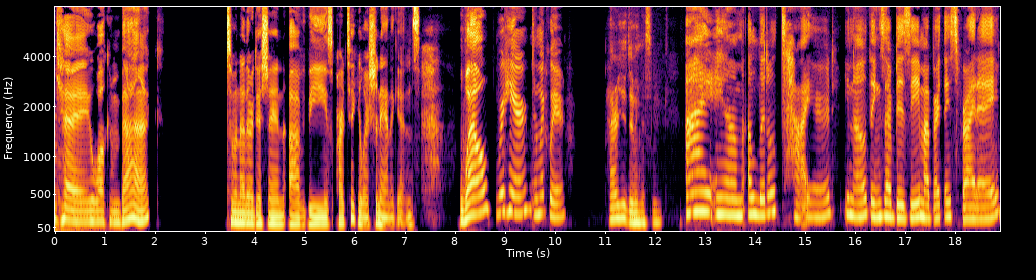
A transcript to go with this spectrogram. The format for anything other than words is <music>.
Okay, welcome back to another edition of these particular shenanigans. Well, We're here and we're queer. how are you doing this week? I am a little tired. You know, things are busy. My birthday's Friday.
